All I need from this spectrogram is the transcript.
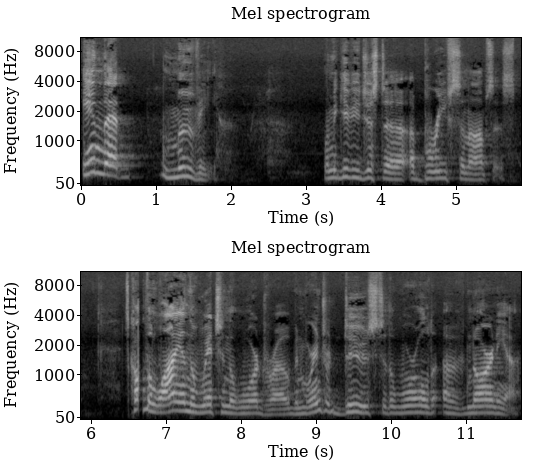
In that movie, let me give you just a, a brief synopsis. It's called The Lion, the Witch, and the Wardrobe, and we're introduced to the world of Narnia.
